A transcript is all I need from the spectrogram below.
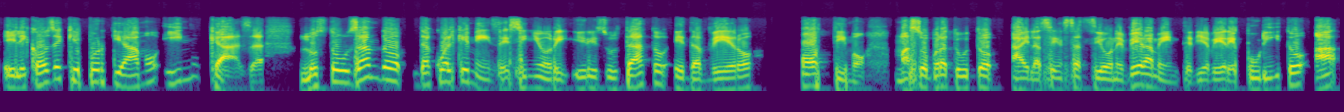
e le cose che portiamo in casa. Lo sto usando da qualche mese, signori, il risultato è davvero ottimo, ma soprattutto hai la sensazione veramente di avere pulito a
